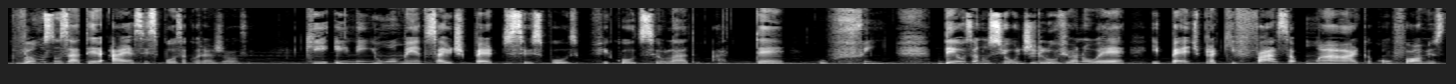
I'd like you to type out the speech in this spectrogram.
Vamos nos ater a essa esposa corajosa, que em nenhum momento saiu de perto de seu esposo, ficou do seu lado até o fim. Deus anunciou o dilúvio a Noé e pede para que faça uma arca conforme os,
